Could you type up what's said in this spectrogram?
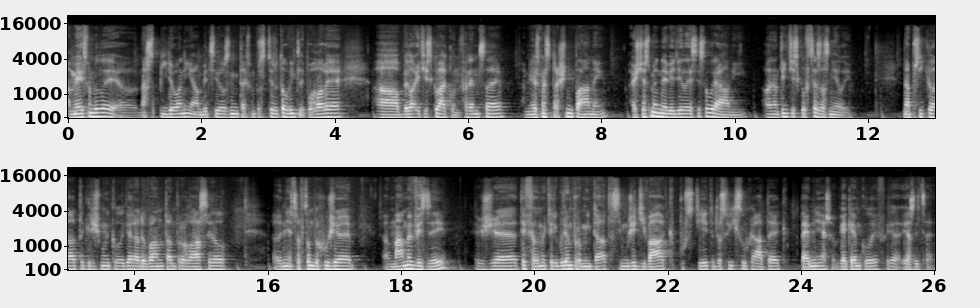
A my, jak jsme byli uh, naspídovaní a ambiciozní, tak jsme prostě do toho vítli po hlavě a byla i tisková konference a měli jsme strašní plány a ještě jsme nevěděli, jestli jsou reální, ale na té tiskovce zazněly. Například, když můj kolega Radovan tam prohlásil něco v tom duchu, že máme vizi, že ty filmy, které budeme promítat, si může divák pustit do svých sluchátek téměř v jakémkoliv jazyce.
